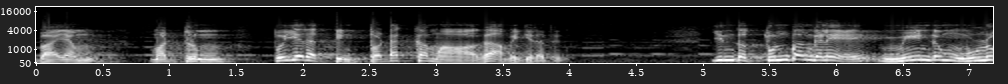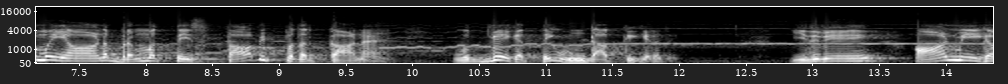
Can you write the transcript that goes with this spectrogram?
பயம் மற்றும் துயரத்தின் தொடக்கமாக அமைகிறது. இந்த துன்பங்களே மீண்டும் முழுமையான பிரம்மத்தை ஸ்தாபிப்பதற்கான உத்வேகத்தை உண்டாக்குகிறது. இதுவே ஆன்மீக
